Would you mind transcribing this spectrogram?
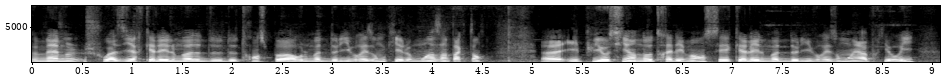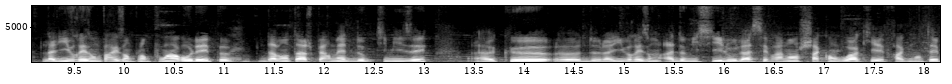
eux-mêmes choisir quel est le mode de, de, transport ou le mode de livraison qui est le moins impactant. et puis aussi un autre élément, c'est quel est le mode de livraison et a priori la livraison par exemple en point relais peut davantage permettre d'optimiser euh, que euh, de la livraison à domicile où là c'est vraiment chaque envoi qui est fragmenté.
